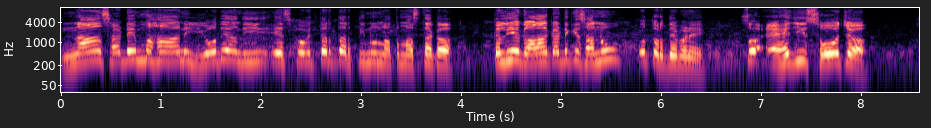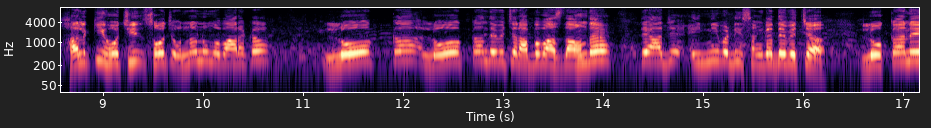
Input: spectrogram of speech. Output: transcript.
ਨਾ ਸਾਡੇ ਮਹਾਨ ਯੋਧਿਆਂ ਦੀ ਇਸ ਪਵਿੱਤਰ ਧਰਤੀ ਨੂੰ ਨਤਮਸਤਕ। ਕੱਲੀਆਂ ਗਾਲਾਂ ਕੱਢ ਕੇ ਸਾਨੂੰ ਉਹ ਤੁਰਦੇ ਬਣੇ। ਸੋ ਇਹੋ ਜੀ ਸੋਚ ਹਲਕੀ ਹੋਛੀ ਸੋਚ ਉਹਨਾਂ ਨੂੰ ਮੁਬਾਰਕ। ਲੋਕਾਂ ਲੋਕਾਂ ਦੇ ਵਿੱਚ ਰੱਬ ਵਸਦਾ ਹੁੰਦਾ ਹੈ ਤੇ ਅੱਜ ਇੰਨੀ ਵੱਡੀ ਸੰਗਤ ਦੇ ਵਿੱਚ ਲੋਕਾਂ ਨੇ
